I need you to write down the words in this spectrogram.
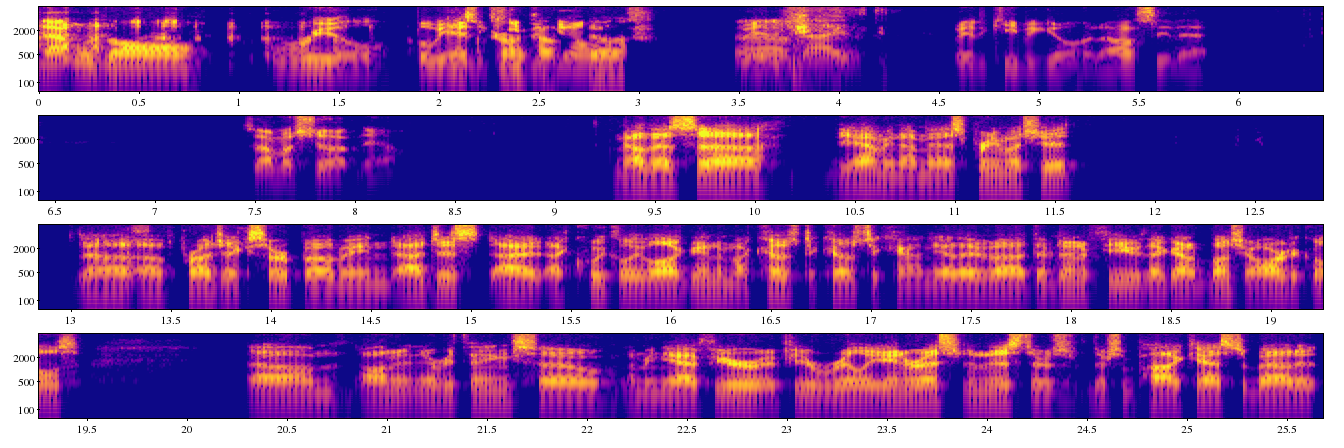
that was all real, but we had he's to keep drunk it going. stuff. We had Oh, to- nice. We had to keep it going. I'll see that. So I'm gonna shut up now. No, that's uh, yeah. I mean, I mean, that's pretty much it. uh, of Project Serpo. I mean, I just I, I, quickly logged into my Coast to Coast account. Yeah, they've uh, they've done a few. They got a bunch of articles um, on it and everything. So I mean, yeah, if you're if you're really interested in this, there's there's some podcasts about it.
